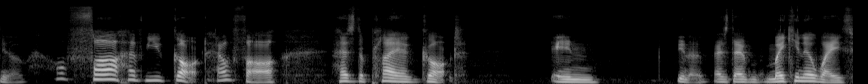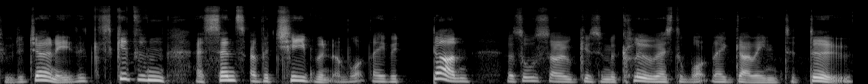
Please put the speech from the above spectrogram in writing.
You know, how far have you got? How far has the player got in you know, as they're making their way through the journey. It gives them a sense of achievement of what they've done, as also gives them a clue as to what they're going to do.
